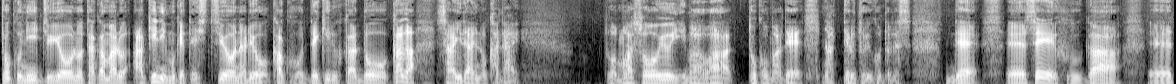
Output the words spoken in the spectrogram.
特に需要の高まる秋に向けて必要な量を確保できるかどうかが最大の課題。とまあそういう今はとこまでなってるということです。で、えー、政府が、えー、っ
